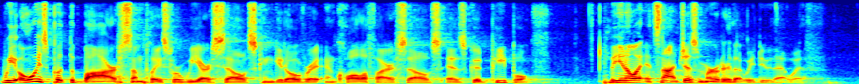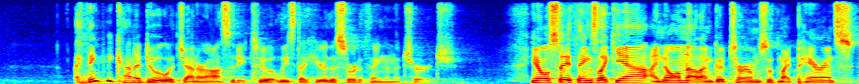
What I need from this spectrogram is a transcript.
We always put the bar someplace where we ourselves can get over it and qualify ourselves as good people. But you know what? It's not just murder that we do that with. I think we kind of do it with generosity too. At least I hear this sort of thing in the church. You know, we'll say things like, Yeah, I know I'm not on good terms with my parents,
